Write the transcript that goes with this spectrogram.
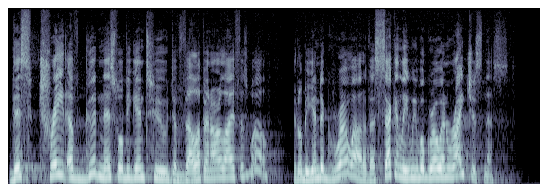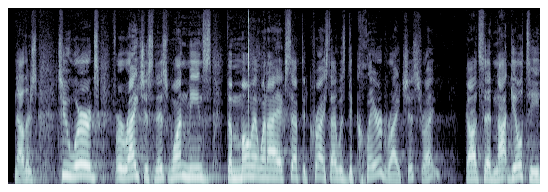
this trait of goodness will begin to develop in our life as well. It'll begin to grow out of us. Secondly, we will grow in righteousness. Now, there's two words for righteousness. One means the moment when I accepted Christ, I was declared righteous, right? God said, not guilty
